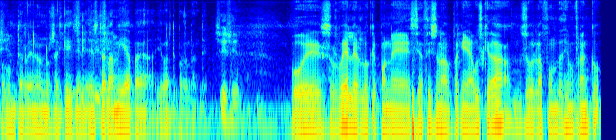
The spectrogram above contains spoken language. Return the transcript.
por un terreno, no sé qué, dicen, esta es la mía para llevarte por delante. Sí, sí. Pues os voy a leer lo que pone, si hacéis una pequeña búsqueda sobre la Fundación Franco.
